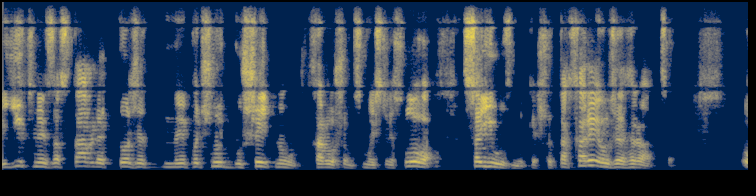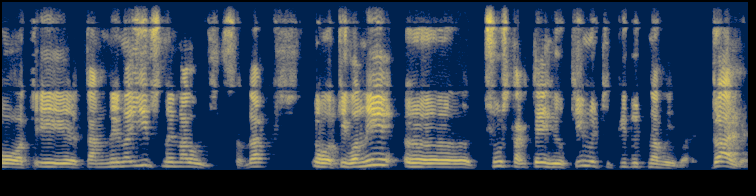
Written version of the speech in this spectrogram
їх не заставлять, теж не почнуть душити, ну, в хорошому смислі слова, союзники, що та харе вже гратися. От, і там не наївсь, не налишиться. Да? От, і вони е, цю стратегію кинуть і підуть на вибори. Далі,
